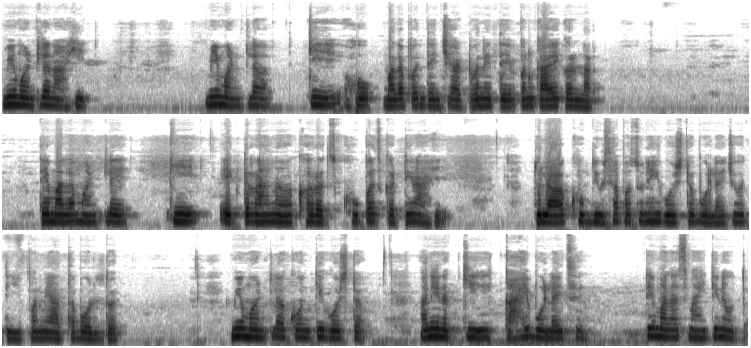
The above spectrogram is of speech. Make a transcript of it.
मी म्हटलं नाही. मी म्हटलं की हो मला पण त्यांची आठवण येते पण काय करणार? ते मला म्हटले की एकटं राहणं खरंच खूपच कठीण आहे. तुला खूप दिवसापासून ही गोष्ट बोलायची होती पण मी आता बोलतो आहे मी म्हटलं कोणती गोष्ट? आणि नक्की काय बोलायचं ते मलाच माहिती नव्हतं.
